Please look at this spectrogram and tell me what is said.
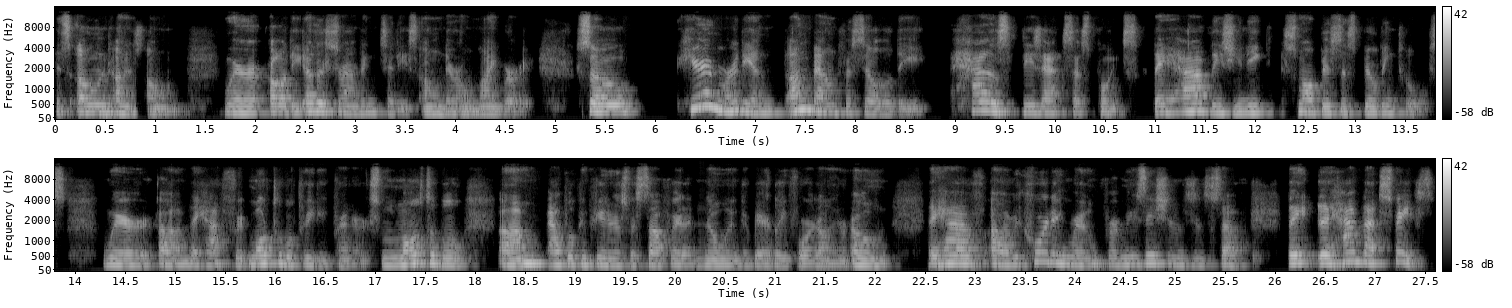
it's owned mm-hmm. on its own, where all the other surrounding cities own their own library. So here in Meridian, Unbound facility has these access points. They have these unique small business building tools where um, they have multiple 3D printers, multiple um, Apple computers with software that no one can barely afford on their own. They have a recording room for musicians and stuff. They, they have that space.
